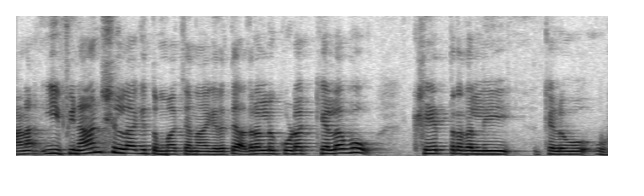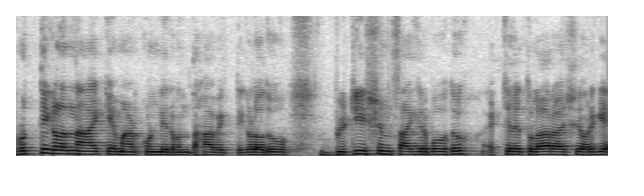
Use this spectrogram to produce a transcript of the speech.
ಹಣ ಈ ಫಿನಾನ್ಷಿಯಲ್ ಆಗಿ ತುಂಬ ಚೆನ್ನಾಗಿರುತ್ತೆ. ಅದರಲ್ಲೂ ಕೂಡ ಕೆಲವು ಕ್ಷೇತ್ರದಲ್ಲಿ ಕೆಲವು ವೃತ್ತಿಗಳನ್ನು ಆಯ್ಕೆ ಮಾಡಿಕೊಂಡಿರುವಂತಹ ವ್ಯಕ್ತಿಗಳು ಅದು ಬ್ಯೂಟಿಷಿಯನ್ಸ್ ಆಗಿರಬಹುದು. ಆ್ಯಕ್ಚುಲಿ ತುಲಾರಾಶಿಯವರಿಗೆ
